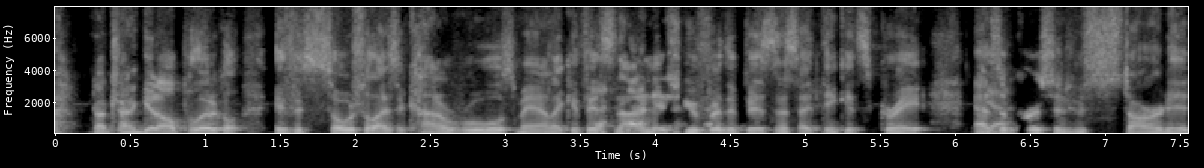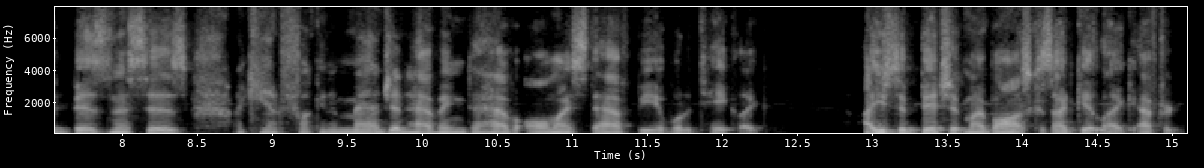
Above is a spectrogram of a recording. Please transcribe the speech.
I'm not trying to get all political. If it's socialized, it kind of rules, man. Like if it's not an issue for the business, I think it's great. As yeah. a person who started businesses, I can't fucking imagine having to have all my staff be able to take like I used to bitch at my boss because I'd get like after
